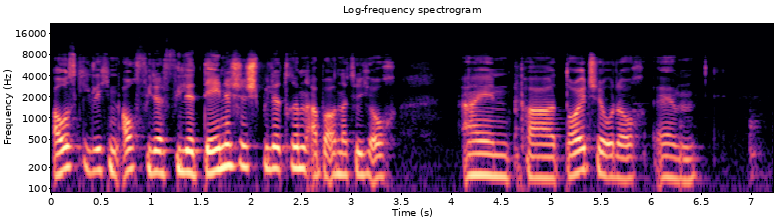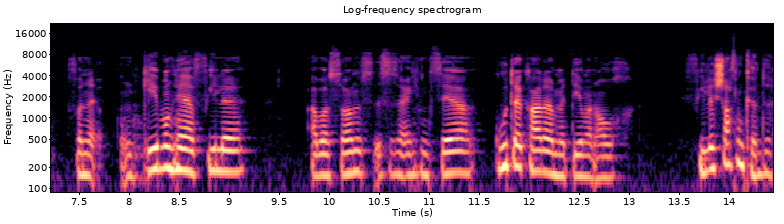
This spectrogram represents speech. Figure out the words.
ausgeglichen, auch wieder viele dänische Spieler drin, aber auch natürlich auch ein paar Deutsche oder auch ähm, von der Umgebung her viele. Aber sonst ist es eigentlich ein sehr guter Kader, mit dem man auch viele schaffen könnte.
